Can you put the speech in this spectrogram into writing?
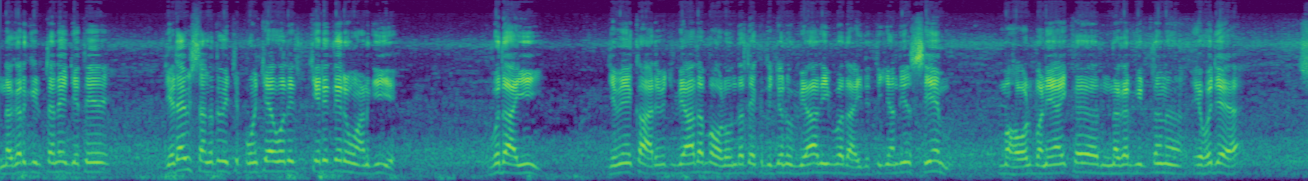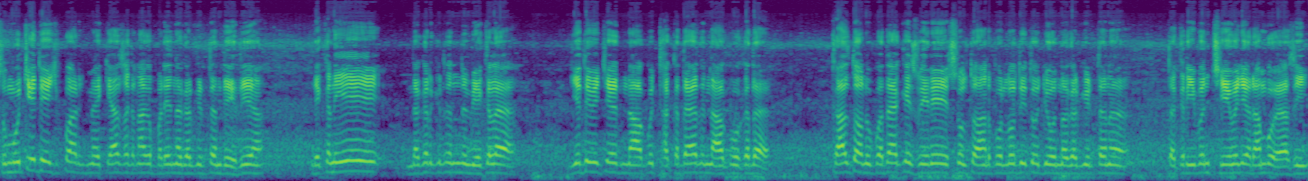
ਨਗਰ ਕੀਰਤਨ ਹੈ ਜਿੱਤੇ ਜਿਹੜਾ ਵੀ ਸੰਗਤ ਵਿੱਚ ਪਹੁੰਚਿਆ ਉਹਦੇ ਚਿਹਰੇ ਤੇ ਰਵਾਨਗੀ ਹੈ। ਵਧਾਈ, ਜਿਵੇਂ ਘਰ ਵਿੱਚ ਵਿਆਹ ਦਾ ਮਾਹੌਲ ਹੁੰਦਾ ਤੇ ਇੱਕ ਦੂਜੇ ਨੂੰ ਵਿਆਹ ਦੀ ਵਧਾਈ ਦਿੱਤੀ ਜਾਂਦੀ ਹੈ ਸੇਮ ਮਾਹੌਲ ਬਣਿਆ, ਇੱਕ ਨਗਰ ਕੀਰਤਨ ਇਹੋ ਜਿਹਾ ਹੈ। ਸਮੁੱਚੇ ਦੇਸ਼ ਭਰ 'ਚ ਮੈਂ ਕਹਿ ਸਕਦਾ ਕਿ ਬੜੇ ਨਗਰ ਕੀਰਤਨ ਦੇਖਦੇ ਆ ਲੇਕਿਨ ਇਹ ਨਗਰ ਕੀਰਤਨ ਨਵੇਕਲਾ ਹੈ, ਜਿਹਦੇ ਵਿੱਚ ਨਾ ਕੋਈ ਥੱਕਦਾ ਹੈ ਤੇ ਨਾ ਕੋਈ ਵਕਦਾ ਕੱਲ ਤੁਹਾਨੂੰ ਪਤਾ ਹੈ ਕਿ ਸਵੇਰੇ ਸੁਲਤਾਨਪੁਰ ਲੋਧੀ ਤੋਂ ਜੋ ਨਗਰ ਕੀਰਤਨ ਤਕਰੀਬਨ 6 ਵਜੇ ਆਰੰਭ ਹੋਇਆ ਸੀ,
